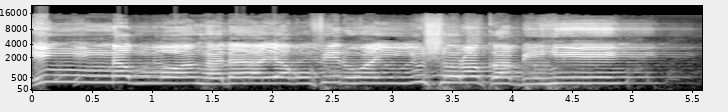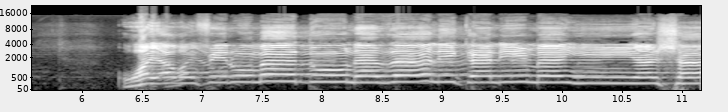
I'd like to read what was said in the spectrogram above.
إن الله لا يغفر أن يشرك به ويغفر ما دون ذلك لمن يشاء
